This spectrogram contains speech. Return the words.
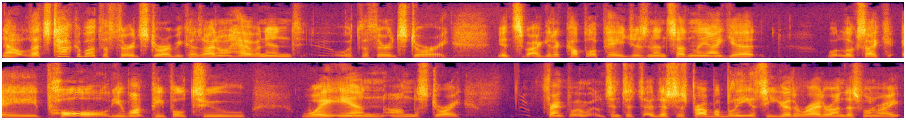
Now let's talk about the third story because I don't have an end with the third story. It's I get a couple of pages and then suddenly I get what looks like a poll. You want people to weigh in on the story. Frank, since this is probably see, you're the writer on this one, right?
